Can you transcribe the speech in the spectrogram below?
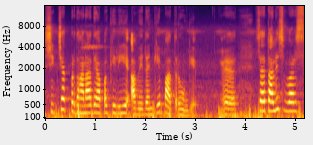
शिक्षक प्रधानाध्यापक के लिए आवेदन के पात्र होंगे। सैंतालीस वर्ष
